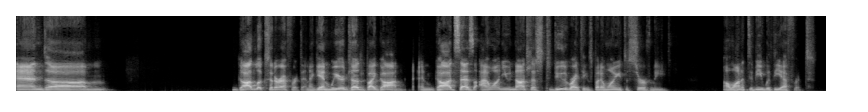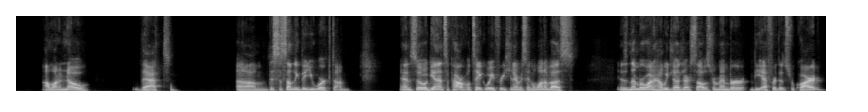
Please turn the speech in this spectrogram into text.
And um, God looks at our effort. And again, we are judged by God. And God says, I want you not just to do the right things, but I want you to serve me. I want it to be with the effort. I want to know that um, this is something that you worked on. And so again, that's a powerful takeaway for each and every single one of us. Is number one how we judge ourselves. Remember the effort that's required,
